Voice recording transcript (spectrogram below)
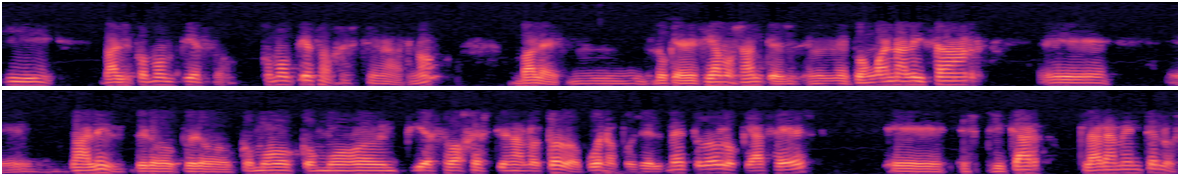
Y, vale, ¿cómo empiezo? ¿Cómo empiezo a gestionar, no? Vale, mm, lo que decíamos antes, me pongo a analizar, eh, eh, vale, pero, pero ¿cómo, ¿cómo empiezo a gestionarlo todo? Bueno, pues el método lo que hace es explicar claramente los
